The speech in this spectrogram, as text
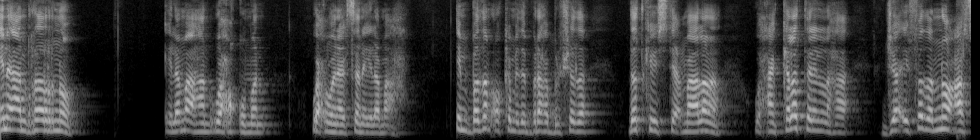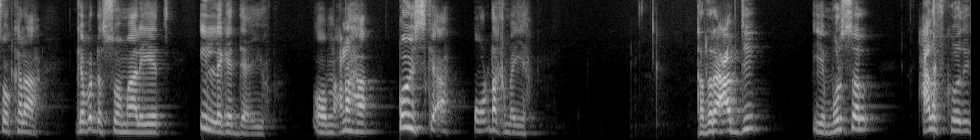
In aan rarno ilama ahan wax quman wax wanaagsana ilama aha. In badan oo ka mid a baraha bulshada dadka isticmaalana waxaan kala talin lahaa jaa'ifada noocaas oo kale ah gabadha soomaaliyeed in laga daayo oo macnaha qoyska ah oo dhaqmaya. Qadra cabdi iyo mursal calafkoodii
